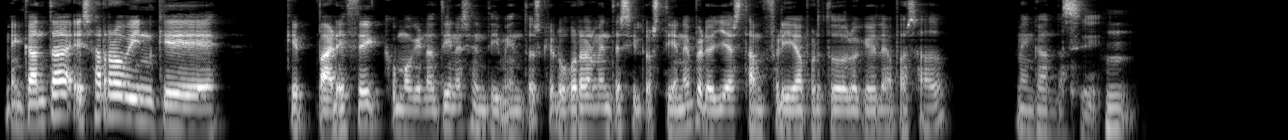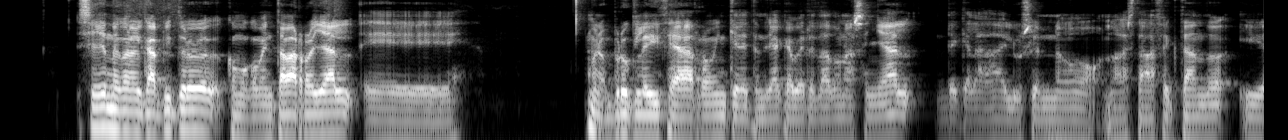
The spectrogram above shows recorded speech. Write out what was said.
Me encanta esa Robin que, que parece como que no tiene sentimientos, que luego realmente sí los tiene, pero ya es tan fría por todo lo que le ha pasado. Me encanta. Sí. Mm. Siguiendo con el capítulo, como comentaba Royal, eh, bueno, Brooke le dice a Robin que le tendría que haber dado una señal de que la ilusión no, no la estaba afectando y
